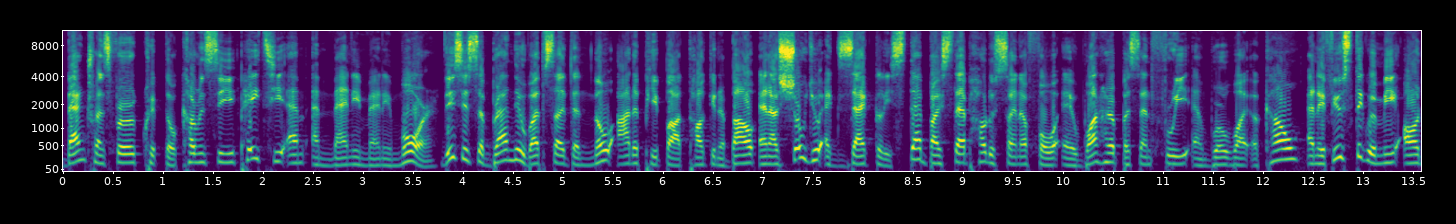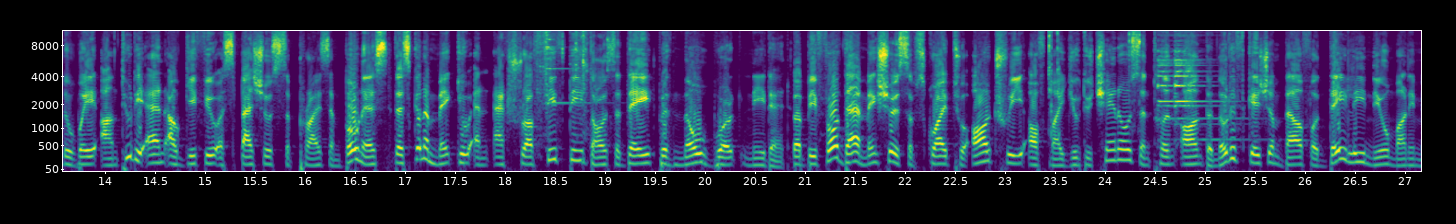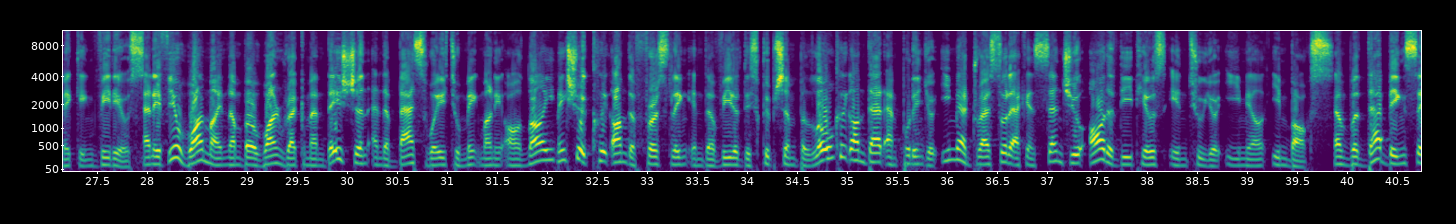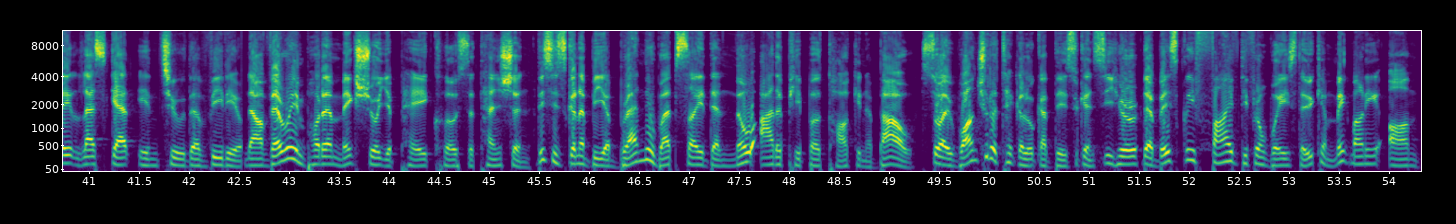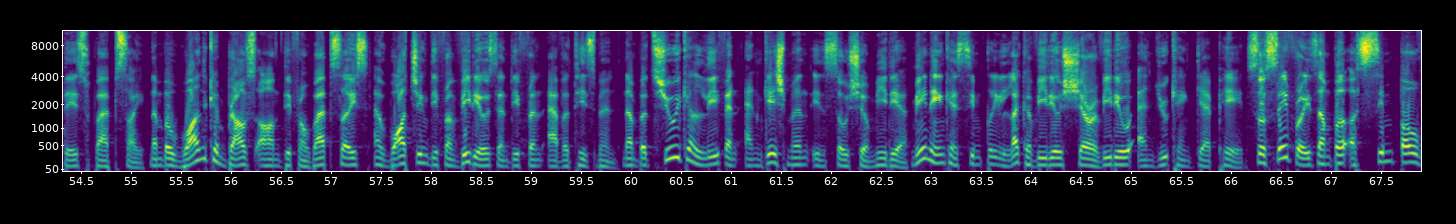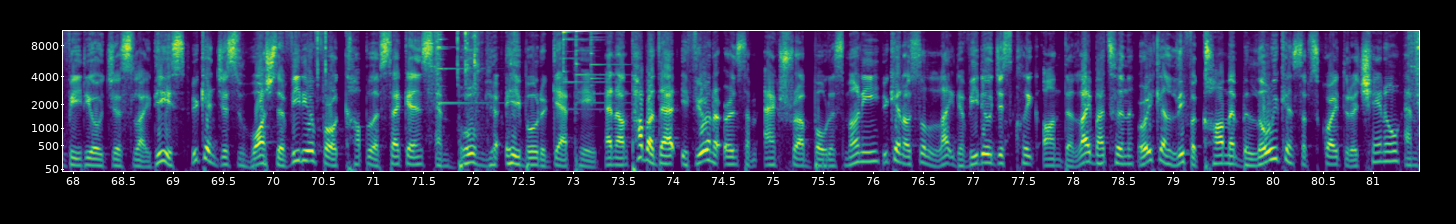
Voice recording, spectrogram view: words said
bank transfer, cryptocurrency, Paytm, and many, many more. This is a brand new website that no other people are talking about, and I'll show you exactly step by step how to sign up for a 100% free and worldwide account. And if you stick with me all the way until the end, I'll give you a special surprise and bonus that's gonna make you an extra $50 a day with no work needed. But before that, make sure you subscribe to all three of my YouTube channels and turn on the notification bell for daily new money making videos. And if you want my number one recommendation and the best way to make money online, make sure you click on the first link in the video description below. Click on that and put in your email address so that I can send you all the details into your email inbox. And with that being said, let's get into the video. Now, very important, make sure you pay close attention. This is gonna be a brand new website that no other people talking about. So I want you to take a look at this. You can see here, there are basically five different ways that you can make money on this website. Number one, you can browse on different websites and watching different videos and different advertisements. Number two, you can leave an engagement in social media, meaning you can simply like a video, share a video, and you can get paid. So say for example, a simple video just like this. You can just watch the video for a couple of seconds and boom, you're able to get paid. And on top of that, if you want to earn some extra bonus money, you can also like the video, just click on the like button or you can leave a comment below, you can subscribe to the channel and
